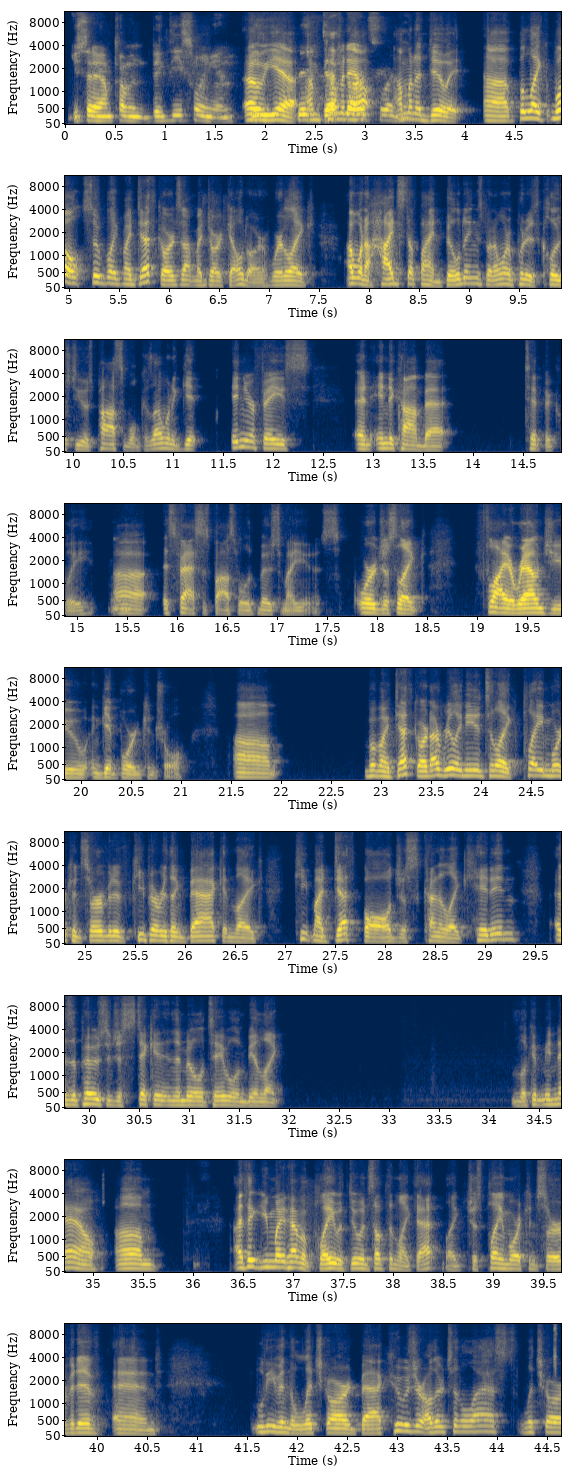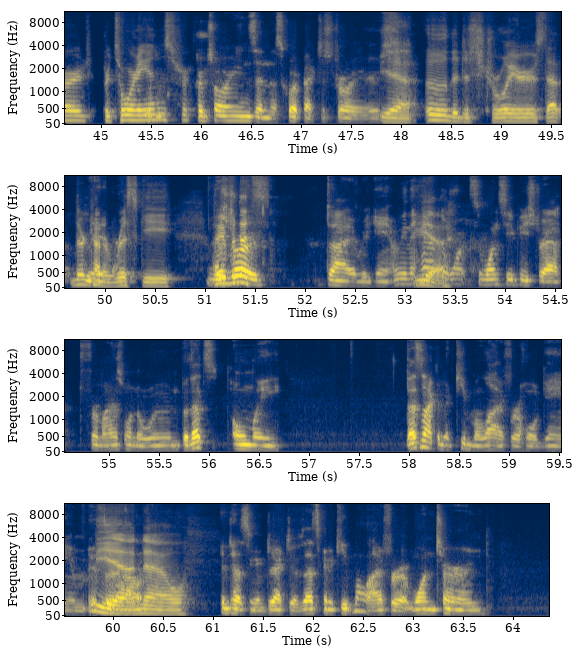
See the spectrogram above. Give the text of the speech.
You say I'm coming big D swinging. Oh yeah, big I'm coming out. swinging. I'm gonna do it. Uh, but like, well, so like my Death Guard's not my Dark Eldar. Where like I want to hide stuff behind buildings, but I want to put it as close to you as possible because I want to get in your face and into combat typically Mhm. uh, as fast as possible with most of my units, or just like fly around you and get board control. Um, but my Death Guard, I really needed to like play more conservative, keep everything back, and like keep my Death Ball just kind of like hidden, as opposed to just sticking in the middle of the table and being like, "Look at me now." Um, I think you might have a play with doing something like that, like just playing more conservative and leaving the Lychguard back. Who was your other to the last? Lychguard, Praetorians. Praetorians and the Skorpekh destroyers. Yeah. Oh, the destroyers. That they're kind of risky. The mean, destroyers die every game. I mean, they have Yeah. the one, one CP strat for minus one to wound, but that's only that's not going to keep them alive for a whole game. If Yeah. No. contesting objectives. That's going to keep them alive for one turn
